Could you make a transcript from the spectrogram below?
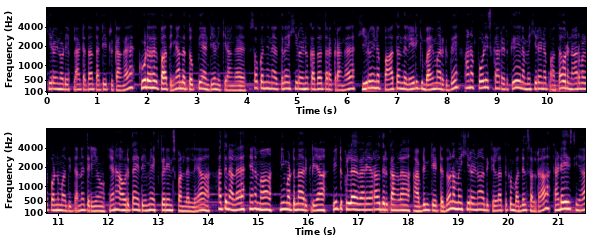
ஹீரோயினுடைய ஃப்ளாட்டை தான் தட்டிட்டு இருக்காங்க. கூடவே பார்த்தீங்கன்னா அந்த தொப்பி ஆண்டியும் நிற்கிறாங்க ஸோ கொஞ்ச நேரத்தில் ஹீரோயினும் கதவை திறக்கிறாங்க. ஹீரோயினை பார்த்து அந்த லேடிக்கு பயமாக இருக்குது. ஆனால் போலீஸ்காரருக்கு நம்ம ஹீரோயினை பார்த்தா ஒரு நார்மல் பொண்ணு மாதிரி தானே தெரியும். ஏன்னா அவர் தான் எதையுமே எக்ஸ்பீரியன்ஸ் பண்ணல இல்லையா? அதனால என்னம்மா நீ மட்டும்தான் இருக்கிறியா? வீட்டுக்குள்ளே வேற யாராவது இருக்காங்களா? அப்படின்னு கேட்டதும் நம்ம ஹீரோயினும் அதுக்கு எல்லாத்துக்கும் பதில் சொல்கிறா கடைசியா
